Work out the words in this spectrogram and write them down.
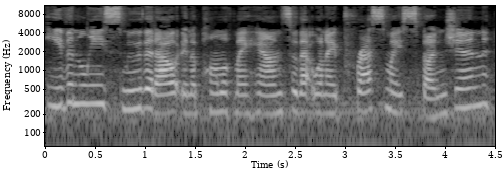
evenly smooth it out in the palm of my hand so that when I press my sponge in,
